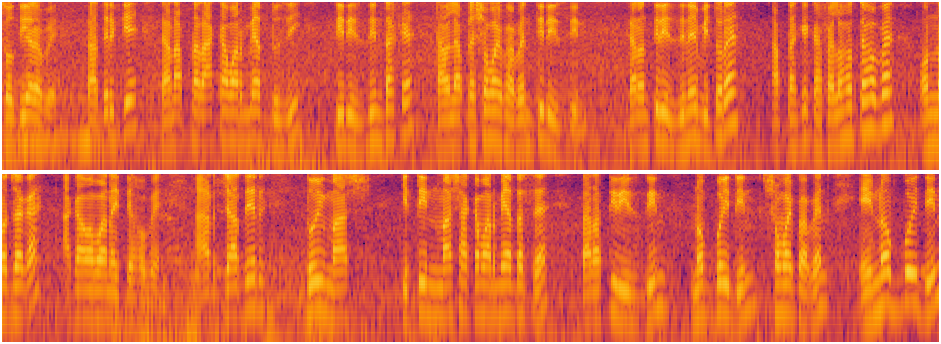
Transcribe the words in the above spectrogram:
সৌদি আরবে, তাদেরকে, কারণ আপনার আকামার মেয়াদ দুজি তিরিশ দিন থাকে, তাহলে আপনি সময় পাবেন তিরিশ দিন। কারণ তিরিশ দিনের ভিতরে আপনাকে কাফেলা হতে হবে, অন্য জায়গায় আকামা বানাইতে হবে। আর যাদের দুই মাস কি তিন মাস আকামার মেয়াদ আছে, তারা তিরিশ দিন, নব্বই দিন সময় পাবেন। এই নব্বই দিন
